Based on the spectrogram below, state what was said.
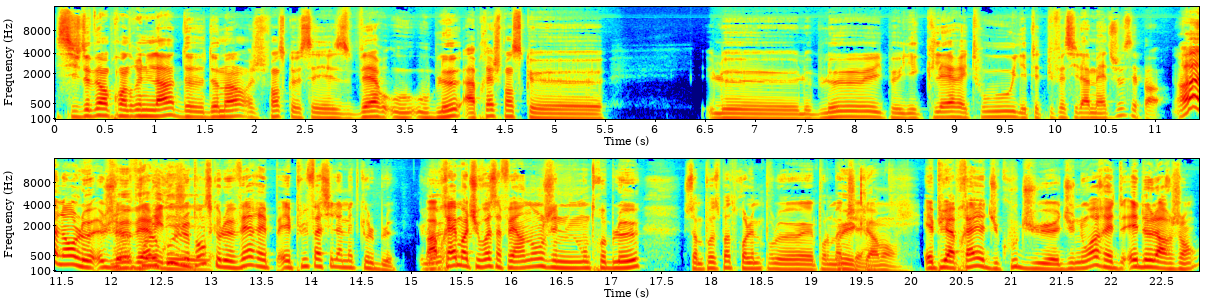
si je devais en prendre une là, de, demain, je pense que c'est vert ou, ou bleu. Après, je pense que Le, le bleu, il, peut, il est clair et tout, il est peut-être plus facile à mettre, je sais pas. Ah non, le, je, Le pour vert, le coup, je pense que le vert est, est plus facile à mettre que le bleu. Le- Après, moi, tu vois, ça fait un an, j'ai une montre bleue. Ça me pose pas de problème pour le, pour le matcher. Oui, hein. clairement. Et puis après, du coup, du, du noir et de, et de l'argent,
